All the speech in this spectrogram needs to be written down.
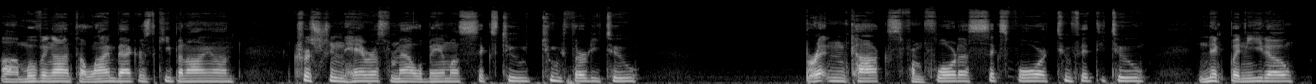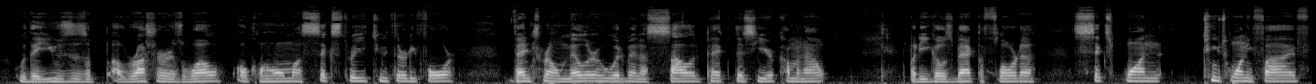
Uh, moving on to linebackers to keep an eye on. Christian Harris from Alabama, 6'2", 232. Brenton Cox from Florida, 6'4", 252. Nik Bonitto, who they use as a, a rusher as well, Oklahoma, 6'3", 234. Ventrell Miller, who would have been a solid pick this year coming out, but he goes back to Florida, 6'1", 225.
